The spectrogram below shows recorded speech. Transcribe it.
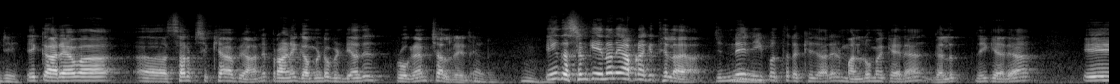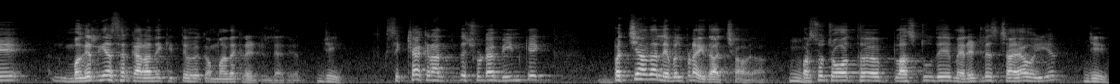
ਜੀ। ਇੱਕ ਆ ਰਿਹਾ ਵਾ ਸਰਬ ਸਿੱਖਿਆ ਅਭਿਆਨ ਇਹ ਪੁਰਾਣੇ ਗਵਰਨਮੈਂਟ ਆਫ ਇੰਡੀਆ ਦੇ ਪ੍ਰੋਗਰਾਮ ਚੱਲ ਰਹੇ ਨੇ। ਇਹ ਦੱਸਣ ਕਿ ਇਹਨਾਂ ਨੇ ਆਪਣਾ ਕਿੱਥੇ ਲਾਇਆ? ਜਿੰਨੇ ਨੀਂਹ ਪੱਥਰ ਰੱਖੇ ਜਾ ਰਹੇ ਨੇ ਮੰਨ ਲਓ ਮੈਂ ਕਹਿ ਰਿਹਾ ਗਲਤ ਨਹੀਂ ਕਹਿ ਰਿਹਾ ਇਹ ਮਗਰਲੀਆਂ ਸਰਕਾਰਾਂ ਦੇ ਕੀਤੇ ਹੋਏ ਕੰਮਾਂ ਦਾ ਕ੍ਰੈਡਿਟ ਲੈ ਰਹੇ। ਜੀ। ਸਿੱਖਿਆ ਕ੍ਰਾਂਤੀ ਤੇ ਛੋਟਾ ਬੀਨ ਕਿ ਬੱਚਿਆਂ ਦਾ ਲੈਵਲ ਪੜ੍ਹਾਈ ਦਾ ਅੱਛਾ ਹੋਇਆ। ਪਰਸੋਂ ਚੌਥ ਪਲੱਸ 2 ਦੇ ਮੈਰਿਟ ਲਿਸਟ ਆਇਆ ਹੋਈ ਹੈ। ਜੀ।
